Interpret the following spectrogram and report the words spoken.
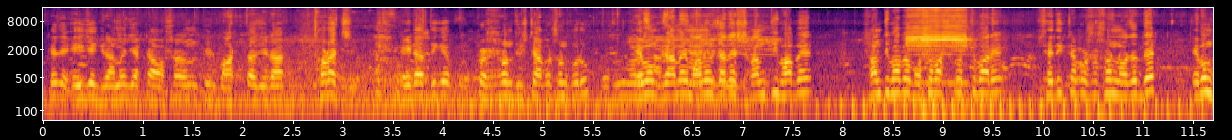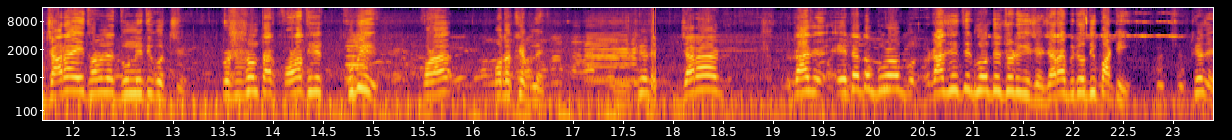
ঠিক আছে? এই যে গ্রামে যে একটা অশান্তির বার্তা যেটা ছড়াচ্ছে এটার দিকে প্রশাসন দৃষ্টি আকর্ষণ করুক এবং গ্রামের মানুষ যাদের শান্তিভাবে শান্তিভাবে বসবাস করতে পারে সেদিকটা প্রশাসন নজর দেখ এবং যারা এই ধরনের দুর্নীতি করছে প্রশাসন তার কড়া থেকে খুবই কড়া পদক্ষেপ নেয়। ঠিক আছে? যারা রাজ এটা তো পুরো রাজনীতির মধ্যে জড়িয়ে গেছে যারা বিরোধী পার্টি। আচ্ছা। ঠিক আছে?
